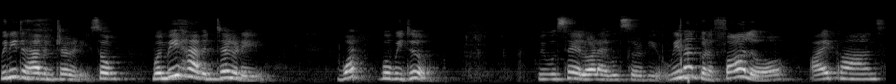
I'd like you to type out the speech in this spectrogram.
We need to have integrity. So when we have integrity, what will we do? We will say, Lord, I will serve you. We're not going to follow icons,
